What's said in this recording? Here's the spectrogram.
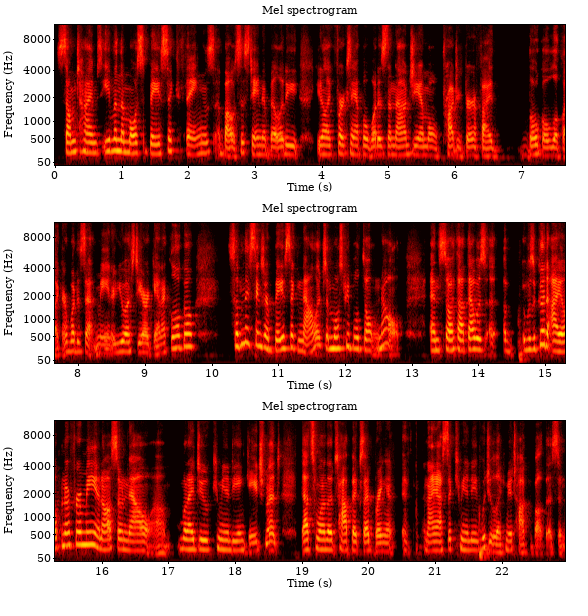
sometimes even the most basic things about sustainability, you know, like for example, what does the non-GMO project verified logo look like, or what does that mean, or USD organic logo? Some of these things are basic knowledge that most people don't know. And so i thought that was a, a it was a good eye-opener for me. And also now um, when i do community engagement that's one of the topics i bring it if, and i ask the community would you like me to talk about this? And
